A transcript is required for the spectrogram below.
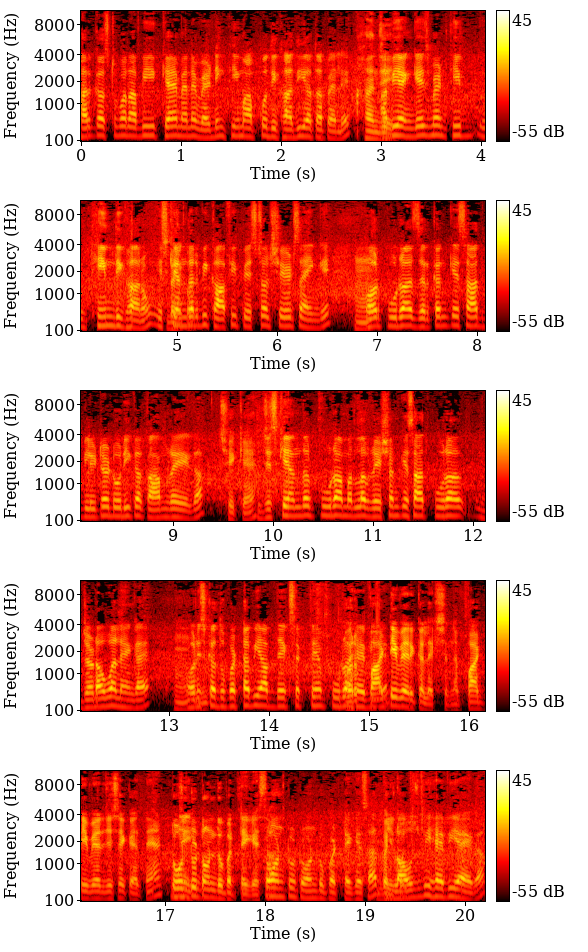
हर कस्टमर अभी क्या है मैंने वेडिंग थीम आपको दिखा दिया था पहले। हाँ जी। अभी एंगेजमेंट थीम थीम दिखा रहा हूँ। इसके अंदर भी काफ़ी पेस्टल शेड्स आएँगे। हम्म। और पूरा जरकन के साथ ग्लिटर डोरी का काम रहेगा। ठीक है। जिसके अंदर पूरा मतलब रेशम के साथ पूरा जड़ा हुआ लहंगा है। और इसका दुपट्टा भी आप देख सकते हैं पूरा हम्म। पार्टी वेयर कलेक्शन है। पार्टी वेयर जिसे कहते हैं टोन टू टोन दुपट्टे के साथ। टोन टू टोन दुपट्टे के साथ। ब्लाउज भी हैवी आएगा।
